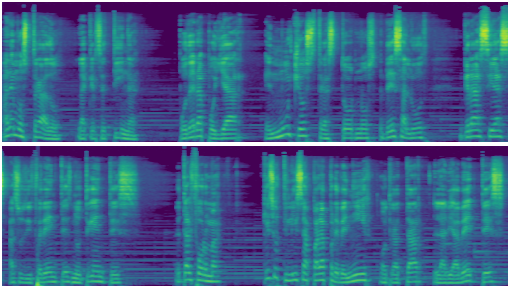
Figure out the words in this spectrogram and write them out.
ha demostrado la quercetina poder apoyar en muchos trastornos de salud gracias a sus diferentes nutrientes, de tal forma que se utiliza para prevenir o tratar la diabetes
